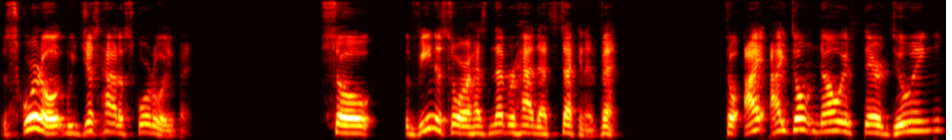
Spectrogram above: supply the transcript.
The Squirtle, we just had a Squirtle event. So Venusaur has never had that second event. So I I don't know if they're doing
